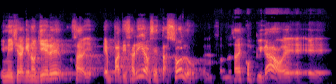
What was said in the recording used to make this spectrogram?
y me dijera que no quiere, o sea, empatizaría si está solo, en el fondo, o es complicado. Eh,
